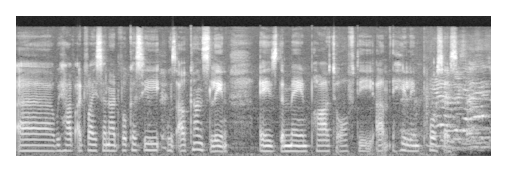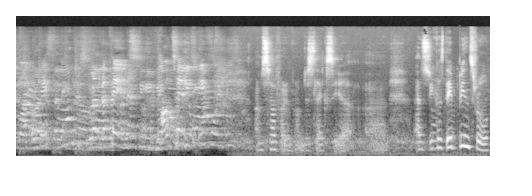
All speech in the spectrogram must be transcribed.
Uh, we have advice and advocacy. With our counseling, is the main part of the um, healing process. This one, okay? The things, I'll tell you if we visit. I'm suffering from dyslexia. Uh, and so because they've been through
